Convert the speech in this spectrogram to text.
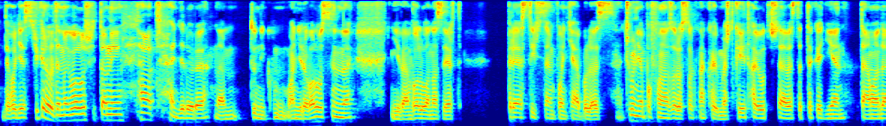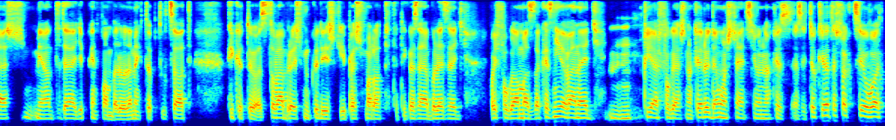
De hogy ezt sikerült-e megvalósítani, hát egyelőre nem tűnik annyira valószínűleg. Nyilvánvalóan azért presztis szempontjából ez csúnya pofon az oroszoknak, hogy most két hajót is elvesztettek egy ilyen támadás miatt, de egyébként van belőle még több tucat. Kikötő az továbbra is működésképes maradt, tehát igazából ez egy, hogy fogalmazzak, ez nyilván egy mm, PR fogásnak, erődemonstrációnak, ez, ez egy tökéletes akció volt,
